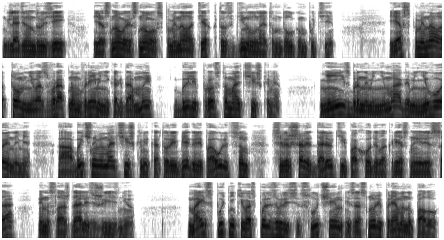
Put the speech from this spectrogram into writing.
Глядя на друзей, я снова и снова вспоминал о тех, кто сгинул на этом долгом пути. Я вспоминал о том невозвратном времени, когда мы были просто мальчишками – не избранными, не магами, не воинами, а обычными мальчишками, которые бегали по улицам, совершали далекие походы в окрестные леса и наслаждались жизнью. Мои спутники воспользовались случаем и заснули прямо на полу.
